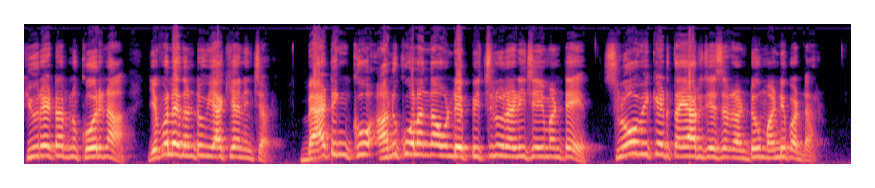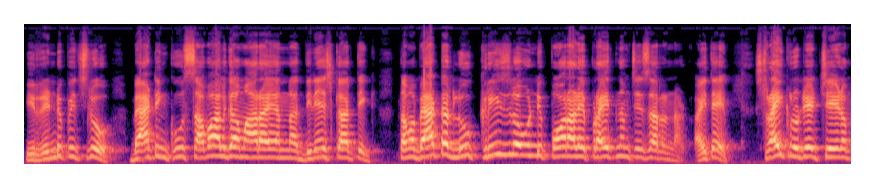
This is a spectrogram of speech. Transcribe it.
క్యూరేటర్ను కోరినా ఇవ్వలేదంటూ వ్యాఖ్యానించాడు. బ్యాటింగ్కు అనుకూలంగా ఉండే పిచ్లు రెడీ చేయమంటే స్లో వికెట్ తయారు చేశాడంటూ మండిపడ్డారు. ఈ రెండు పిచ్లు బ్యాటింగ్కు సవాల్గా మారాయన్న దినేష్ కార్తిక్ తమ బ్యాటర్లు క్రీజ్లో ఉండి పోరాడే ప్రయత్నం చేశారన్నాడు. అయితే స్ట్రైక్ రొటేట్ చేయడం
